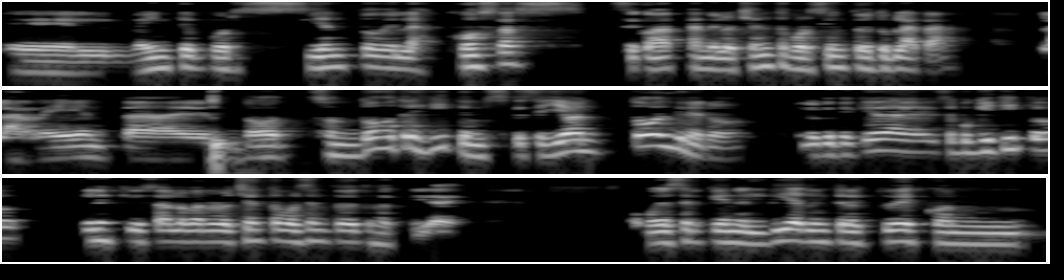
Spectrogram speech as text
el 20% de las cosas se en el 80% de tu plata. La renta, son dos o tres ítems que se llevan todo el dinero. lo que te queda, ese poquitito, tienes que usarlo para el 80% de tus actividades. O puede ser que en el día tú interactúes con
